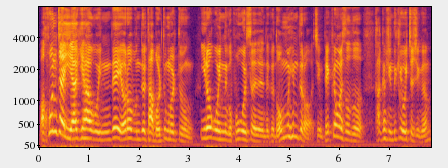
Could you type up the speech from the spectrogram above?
막 혼자 이야기하고 있는데 여러분들 다 멀뚱멀뚱 이러고 있는 거 보고 있어야 되는데 그 너무 힘들어. 지금 백평에서도 가끔씩 느끼고 있죠 지금.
